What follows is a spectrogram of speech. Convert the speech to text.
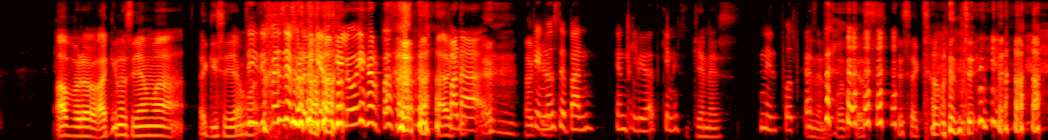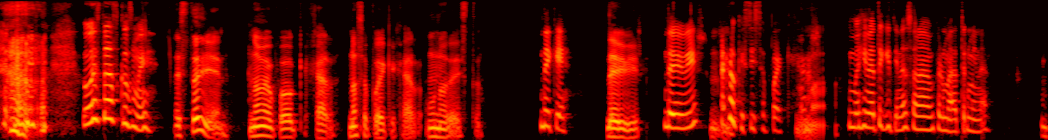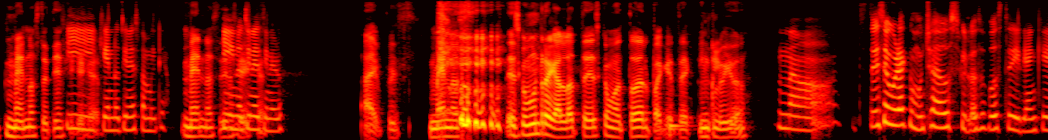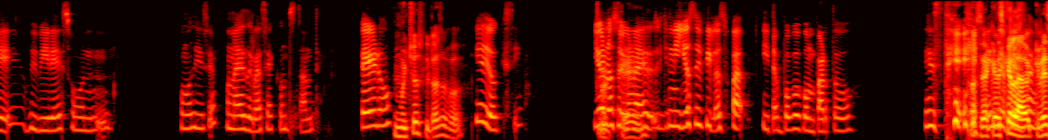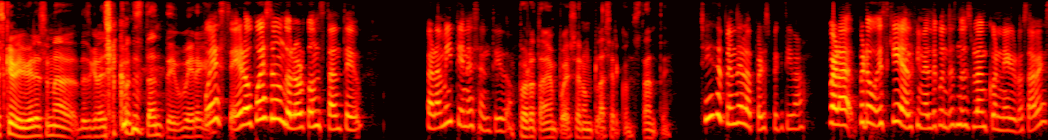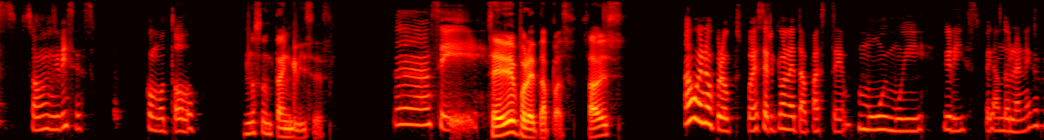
Ah, pero aquí no se llama. Aquí se llama. Sí, sí pensé, pero dije, ok, lo voy a dejar pasar para que no sepan en realidad quién es ¿Quién es? en el podcast. En el podcast. Exactamente. ¿Cómo estás, Cosme? Estoy bien. No me puedo quejar. No se puede quejar uno de esto. ¿De qué? De vivir. ¿De vivir? Mm, Claro que sí se puede quejar. No. Imagínate que tienes una enfermedad terminal Menos te tienes que y quejar. que no tienes familia Menos te y no que tienes quejar. dinero. Ay, pues. Menos. es como un regalote. Es como todo el paquete incluido. no, estoy segura que muchos filósofos te dirían que vivir es un, ¿cómo se dice? Una desgracia constante. Pero Muchos filósofos. yo digo que sí. Yo no soy una, des- ni yo soy filósofa y tampoco comparto este. O sea, ¿crees que, la. ¿crees que vivir es una desgracia constante? Verga. Puede ser, o puede ser un dolor constante. Para mí tiene sentido. Pero también puede ser un placer constante. Sí, depende de la perspectiva. Para, pero es que al final de cuentas no es blanco o negro, ¿sabes? Son grises. Como todo. No son tan grises. Ah, sí. Se vive por etapas, ¿sabes? Ah, bueno, pero pues puede ser que una etapa esté muy, muy gris pegándole a negro.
